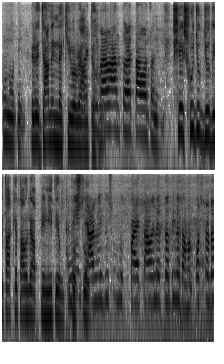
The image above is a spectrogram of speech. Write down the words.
কোনোদিন। এটা জানেন না কীভাবে আনতে হয়? কীভাবে আনতে হয় তাও জানি। সেই সুযোগ যদি থাকে তাহলে আপনি নিতে প্রস্তুত। আমি যদি সুযোগ পাই তাহলে তো দিলে তো আমার কষ্টটা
